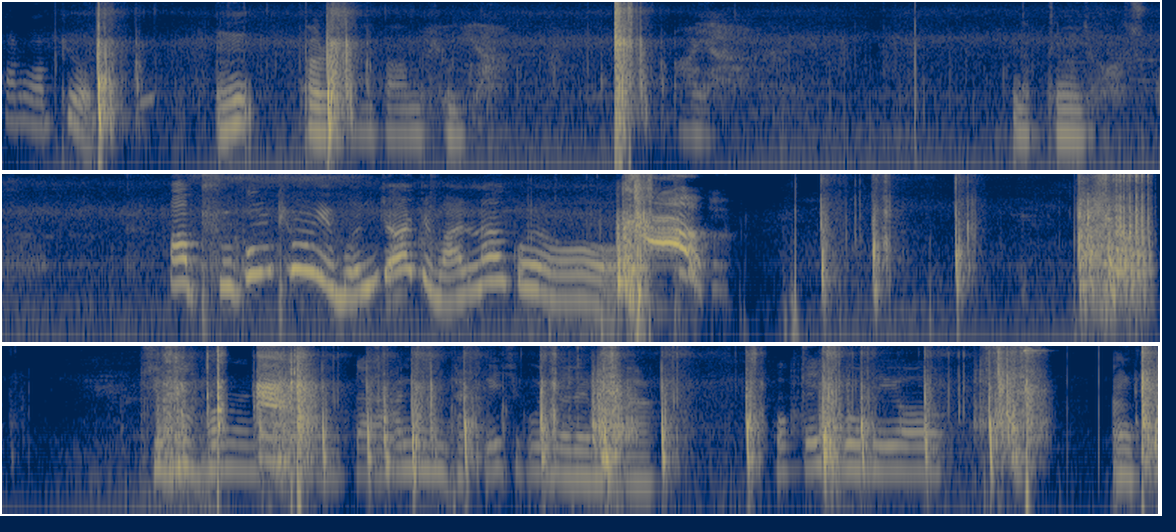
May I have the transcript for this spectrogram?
바로 앞에 어디? 응? 바로 이 마음 속이야. 아야. 나 때문에 가지고. 아 불공평해. 먼저 하지 말라고요. 지금 보는 일단 한님 다 깨시고 오셔야 됩니다. 꼭 깨시고 오세요. 안 오시면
